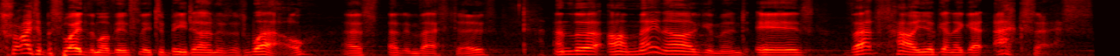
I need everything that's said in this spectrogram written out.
try to persuade them, obviously, to be donors as well as, as investors. And the, our main argument is that's how you're going to get access.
